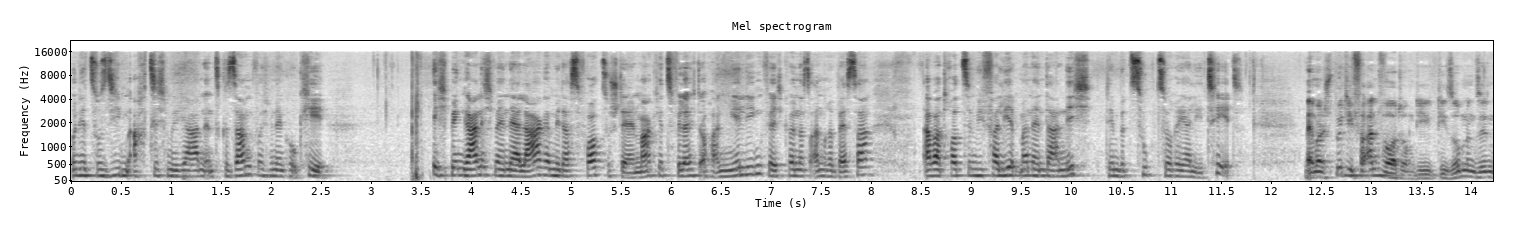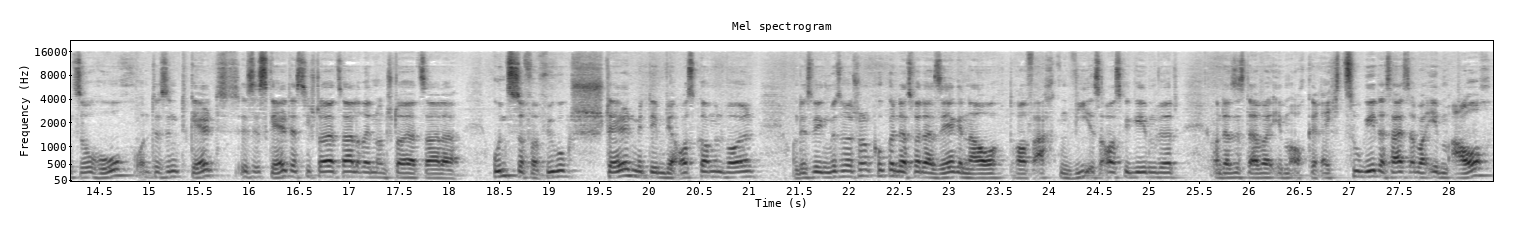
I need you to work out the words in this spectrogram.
und jetzt so 87 Milliarden insgesamt, wo ich mir denke, okay, ich bin gar nicht mehr in der Lage, mir das vorzustellen. Mag jetzt vielleicht auch an mir liegen, vielleicht können das andere besser. Aber trotzdem, wie verliert man denn da nicht den Bezug zur Realität? Nein, man spürt die Verantwortung. Die, die Summen sind so hoch und es, sind Geld, es ist Geld, das die Steuerzahlerinnen und Steuerzahler uns zur Verfügung stellen, mit dem wir auskommen wollen. Und deswegen müssen wir schon gucken, dass wir da sehr genau darauf achten, wie es ausgegeben wird und dass es dabei eben auch gerecht zugeht. Das heißt aber eben auch,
